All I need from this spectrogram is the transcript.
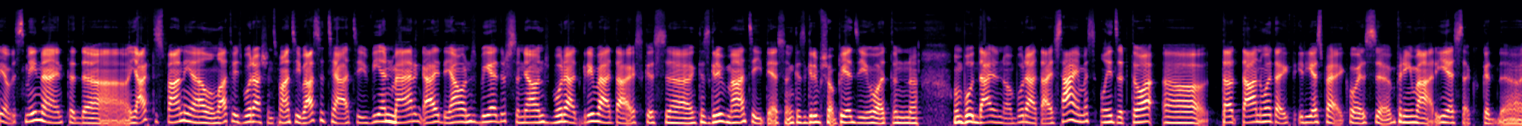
jau es minēju, tad Jākta Spānijā un Latvijas burāšanas mācību asociācija vienmēr gaida jaunus biedrus un jaunus burāt gribētājus, kas, kas grib mācīties un kas grib šo piedzīvot un, un būt daļa no burātāja saimes. Līdz ar to tā, tā noteikti ir iespēja, ko es uh, primāri iesaku, kad uh,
